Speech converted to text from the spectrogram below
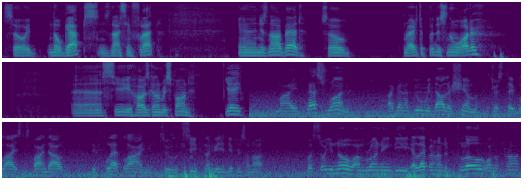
So it, no gaps, it's nice and flat. And it's not bad. So ready to put this in the water and see how it's gonna respond. Yay. My test run I'm gonna do without a shim, just stabilize to find out the flat line to see if it's gonna be any difference or not. But so you know, I'm running the 1100 flow on the front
